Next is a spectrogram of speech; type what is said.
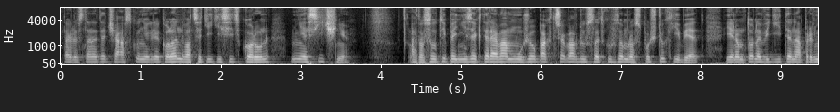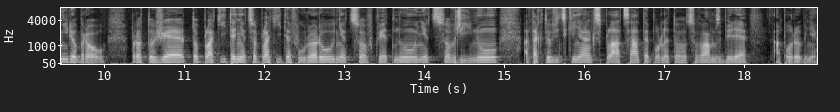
tak dostanete částku někde kolem 20 tisíc korun měsíčně. A to jsou ty peníze, které vám můžou pak třeba v důsledku v tom rozpočtu chybět, jenom to nevidíte na první dobrou, protože to platíte, něco platíte v únoru, něco v květnu, něco v říjnu a tak to vždycky nějak splácáte podle toho, co vám zbyde a podobně.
